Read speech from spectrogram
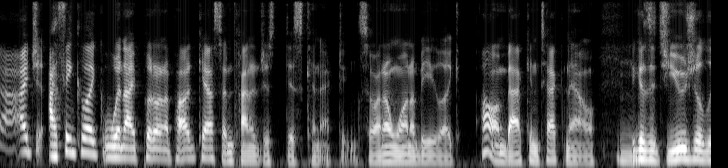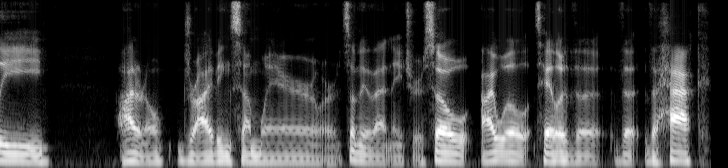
I, just, I think like when I put on a podcast, I'm kind of just disconnecting. So I don't want to be like, oh, I'm back in tech now, mm. because it's usually, I don't know, driving somewhere or something of that nature. So I will tailor the the the hack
